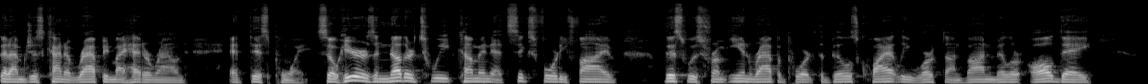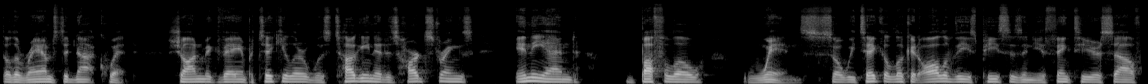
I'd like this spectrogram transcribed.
that I'm just kind of wrapping my head around at this point. So here's another tweet coming at 645. This was from Ian Rapoport. The Bills quietly worked on Von Miller all day though the Rams did not quit. Sean McVay, in particular, was tugging at his heartstrings. In the end, Buffalo wins. So we take a look at all of these pieces and you think to yourself,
